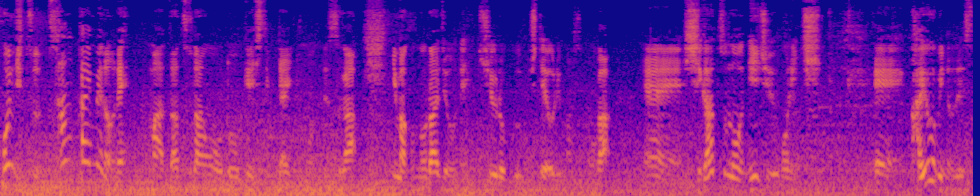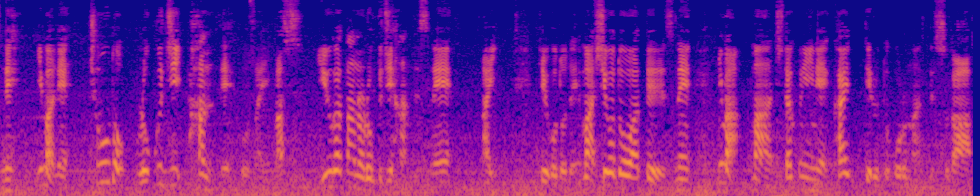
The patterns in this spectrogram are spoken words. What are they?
本日3回目のね、まあ雑談をお届けしてみたいと思うんですが、今このラジオね、収録しておりますのが、えー4月の25日、えー火曜日のですね、今ね、ちょうど6時半でございます。夕方の6時半ですね。はい。ということで、まあ仕事終わってですね、今、まあ自宅にね、帰ってるところなんですが、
